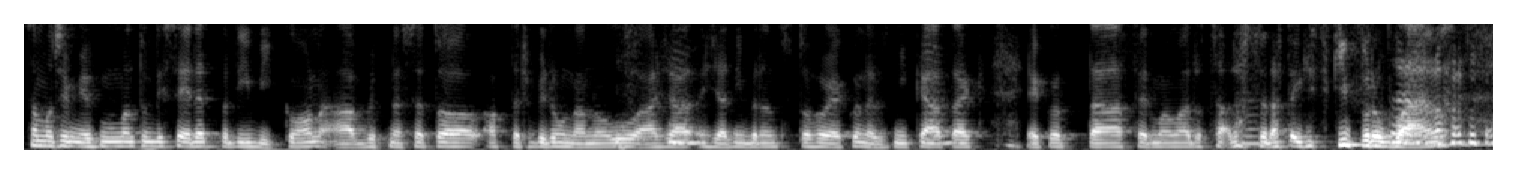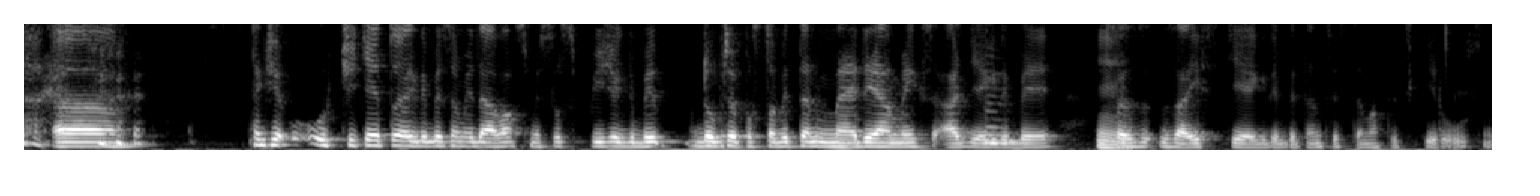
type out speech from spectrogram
Samozřejmě v momentu, kdy se jede tvrdý výkon a vypne se to a tržby jdou na nulu a žád, mm. žádný brand z toho jako nevzniká, mm. tak jako ta firma má docela mm. strategický problém. uh, takže určitě je to, jak kdyby se mi dává smysl spíš, jak kdyby dobře postavit ten media mix, ať jak kdyby hmm. se zajistí, kdyby ten systematický růst. No.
